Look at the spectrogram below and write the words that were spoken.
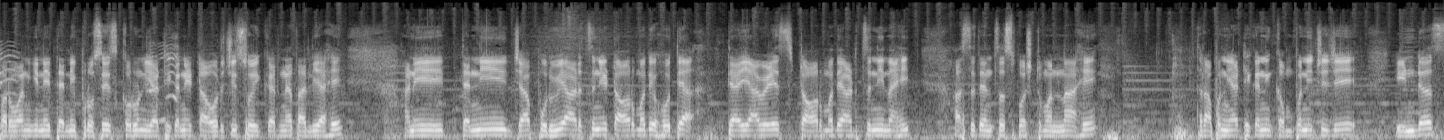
परवानगीने त्यांनी प्रोसेस करून या ठिकाणी टावरची सोय करण्यात आली आहे. आणि त्यांनी ज्या पूर्वी अडचणी टावरमध्ये होत्या त्या यावेळेस टावरमध्ये अडचणी नाहीत असं त्यांचं स्पष्ट म्हणणं आहे. तर आपण या ठिकाणी कंपनीचे जे इंडस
